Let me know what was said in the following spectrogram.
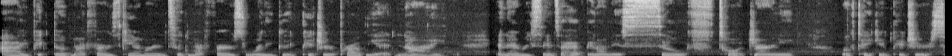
I picked up my first camera and took my first really good picture probably at nine. And ever since, I have been on this self taught journey of taking pictures.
